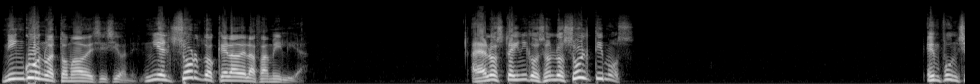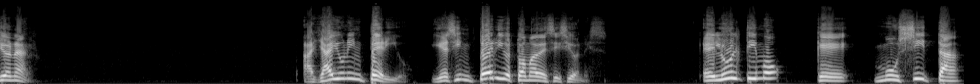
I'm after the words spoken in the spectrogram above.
Ninguno ha tomado decisiones, ni el zurdo que era de la familia. Allá los técnicos son los últimos en funcionar. Allá hay un imperio y ese imperio toma decisiones. El último que musita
